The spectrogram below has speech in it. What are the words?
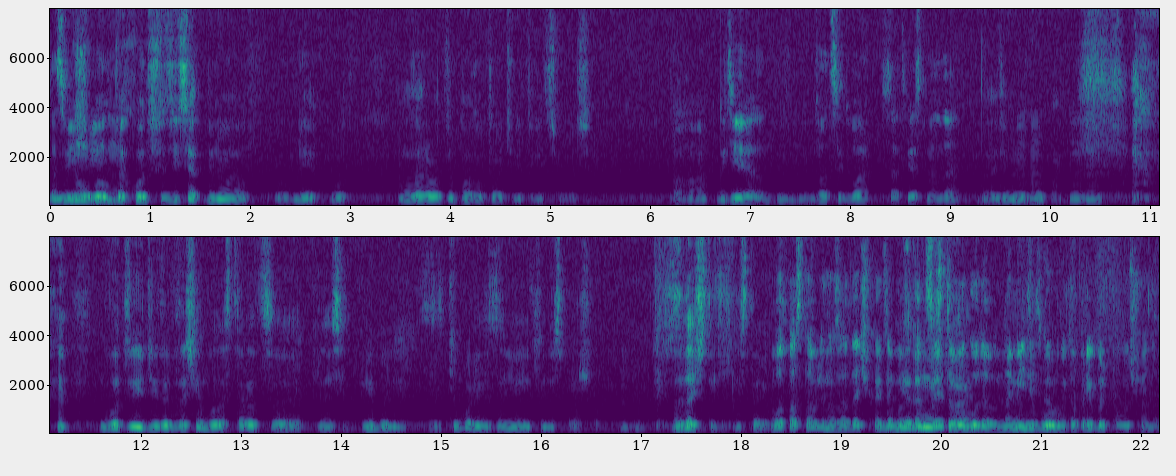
у него был доход 60 миллионов рублей. Вот. А на заработную плату тратили 38. Ага. Где 22, соответственно, да? Да, землекопа. Мгм. Ну вот видите, так зачем было стараться приносить прибыль, тем более за нее никто не спрашивал. Задач таких не ставил. Вот поставлена задача хотя бы Я в конце думаю, этого года наметить будут- какую-то прибыль получения.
